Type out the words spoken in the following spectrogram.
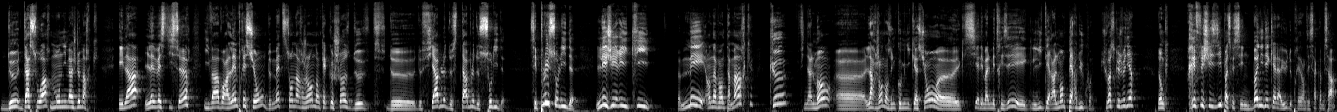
de d'asseoir mon image de marque. Et là, l'investisseur, il va avoir l'impression de mettre son argent dans quelque chose de, fiable, de stable, de solide. C'est plus solide l'égérie qui met en avant ta marque que finalement euh, l'argent dans une communication, euh, si elle est mal maîtrisée, est littéralement perdue. Tu vois ce que je veux dire? Donc réfléchis-y parce que c'est une bonne idée qu'elle a eue de présenter ça comme ça.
